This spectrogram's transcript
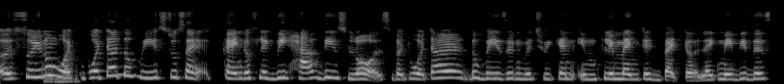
Uh, so you know mm-hmm. what what are the ways to say, kind of like we have these laws but what are the ways in which we can implement it better? Like maybe this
